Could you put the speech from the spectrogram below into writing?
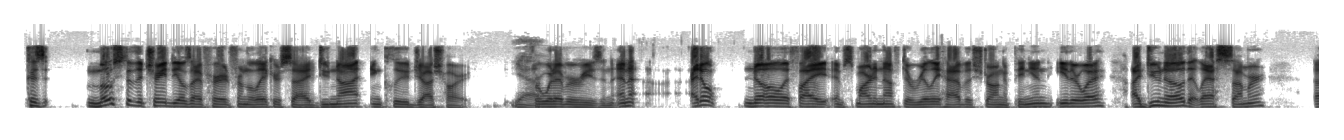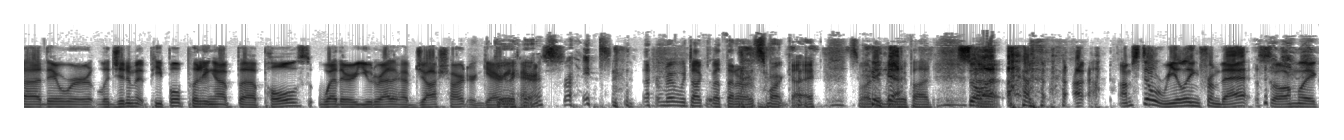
cuz most of the trade deals I've heard from the Lakers side do not include Josh Hart. Yeah. for whatever reason. And I- I don't know if I am smart enough to really have a strong opinion either way. I do know that last summer uh, there were legitimate people putting up uh, polls whether you'd rather have Josh Hart or Gary Harris. right. I remember we talked about that on our Smart Guy, Smart NBA pod. So Uh, I, I, I'm still reeling from that. So I'm like,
